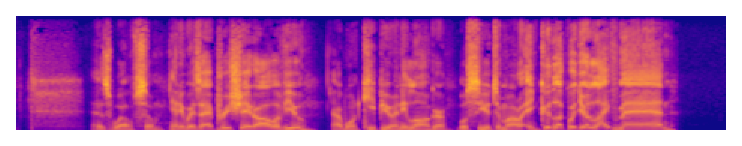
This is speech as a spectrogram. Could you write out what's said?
as well. So, anyways, I appreciate all of you. I won't keep you any longer. We'll see you tomorrow. And good luck with your life, man.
